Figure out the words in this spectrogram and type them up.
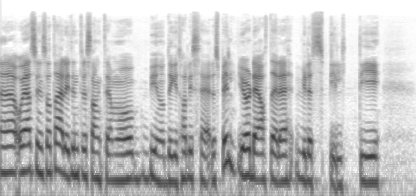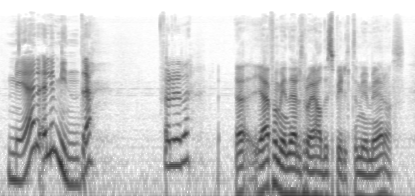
Eh, og jeg syns det er litt interessant det med å begynne å digitalisere spill. Gjør det at dere ville spilt de mer eller mindre? Føler dere? Jeg, jeg for min del tror jeg hadde spilt det mye mer. Altså.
